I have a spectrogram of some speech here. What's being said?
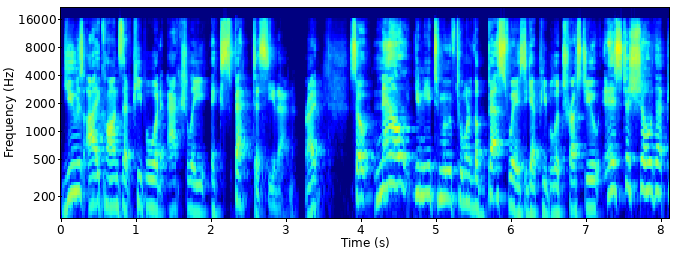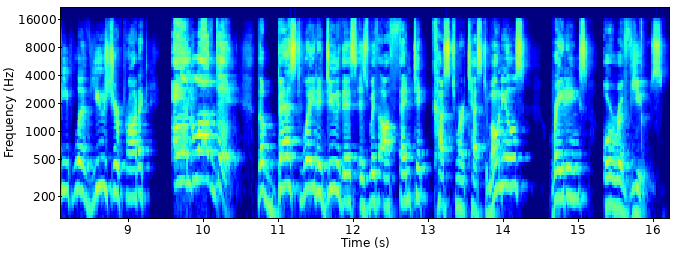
use icons that people would actually expect to see then, right? So now you need to move to one of the best ways to get people to trust you is to show that people have used your product and loved it. The best way to do this is with authentic customer testimonials ratings, or reviews.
